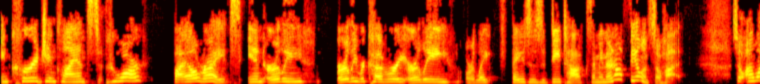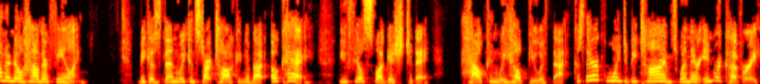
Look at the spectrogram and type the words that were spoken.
Encouraging clients who are, by all rights, in early early recovery, early or late phases of detox. I mean, they're not feeling so hot. So I want to know how they're feeling because then we can start talking about okay, you feel sluggish today how can we help you with that because there are going to be times when they're in recovery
